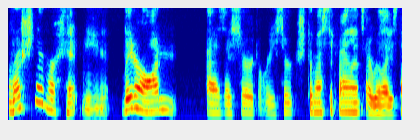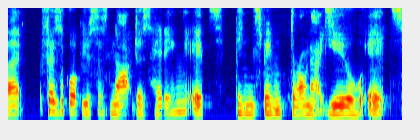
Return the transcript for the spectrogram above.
Rush never hit me. Later on, as I started to research domestic violence, I realized that physical abuse is not just hitting, it's things being thrown at you, it's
